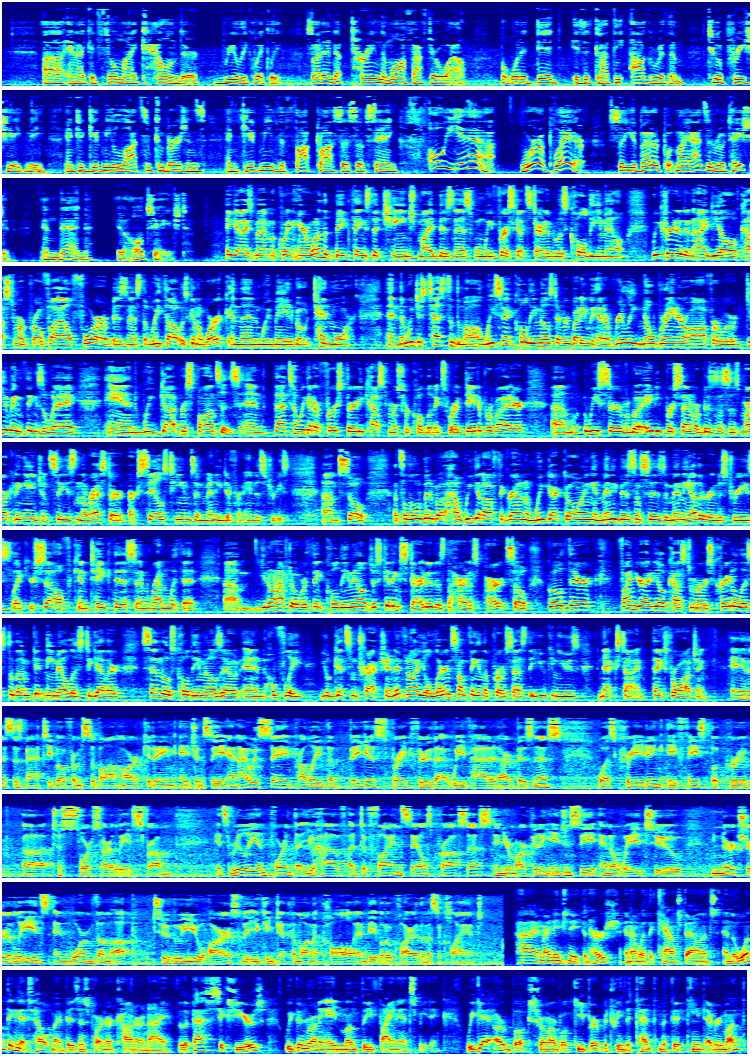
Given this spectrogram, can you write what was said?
Uh, and I could fill my calendar really quickly. So I'd end up turning them off after a while. But what it did is it got the algorithm to appreciate me and to give me lots of conversions and give me the thought process of saying, oh yeah, we're a player. So you better put my ads in rotation. And then it all changed. Hey guys, Matt McQuinn here. One of the big things that changed my business when we first got started was cold email. We created an ideal customer profile for our business that we thought was going to work, and then we made about 10 more. And then we just tested them all. And we sent cold emails to everybody. We had a really no brainer offer. We were giving things away, and we got responses. And that's how we got our first 30 customers for Coldlytics. We're a data provider. Um, we serve about 80% of our business as marketing agencies, and the rest are, are sales teams in many different industries. Um, so that's a little bit about how we got off the ground and we got going, and many businesses and many other industries like yourself can take this and run with it. Um, you don't have to overthink cold email. Just getting started is the hardest part. So go out there, find your ideal customers, create a list of them, get an email list together, send those cold emails out, and hopefully you'll get some traction. If not, you'll learn something in the process that you can use next time. Thanks for watching. Hey, this is Matt Tebow from Savant Marketing Agency, and I would say probably the biggest breakthrough that we've had in our business was creating a Facebook group uh, to source our leads from. It's really important that you have a defined sales process in your marketing agency and a way to nurture leads and warm them up to who you are so that you can get them on the call and be able to acquire them as a client. Hi, my name's Nathan Hirsch, and I'm with Accounts Balance. And the one thing that's helped my business partner Connor and I for the past six years, we've been running a monthly finance meeting. We get our books from our bookkeeper between the 10th and the 15th every month.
